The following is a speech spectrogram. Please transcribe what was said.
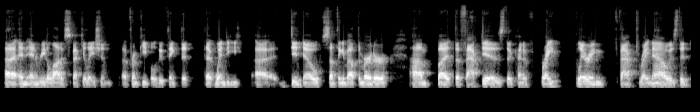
uh, and and read a lot of speculation uh, from people who think that that Wendy uh, did know something about the murder. Um, but the fact is, the kind of bright, glaring fact right now is that,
